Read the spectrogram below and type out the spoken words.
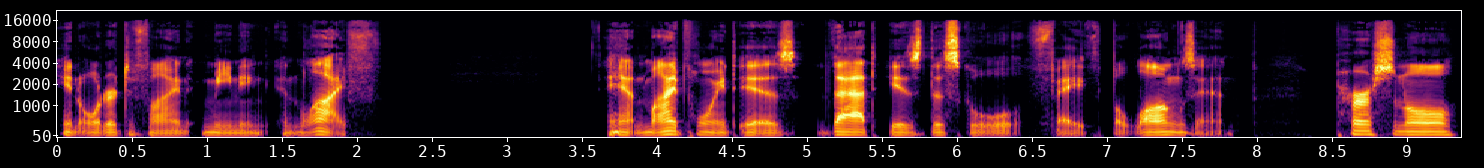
in order to find meaning in life. And my point is that is the school faith belongs in personal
